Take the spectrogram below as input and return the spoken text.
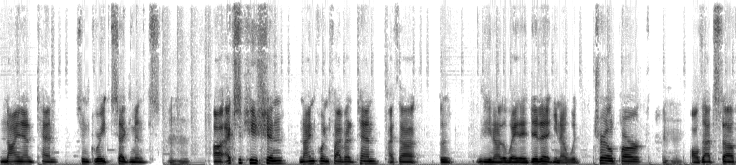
nine out of ten. Some great segments. hmm Uh, execution, nine point five out of ten. I thought the you know the way they did it, you know, with Trail Park, hmm all that stuff.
